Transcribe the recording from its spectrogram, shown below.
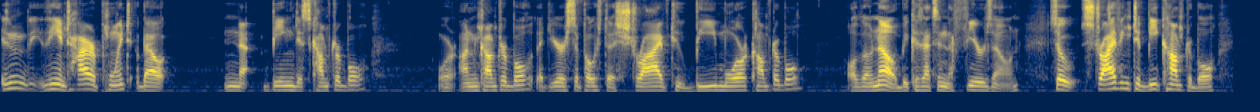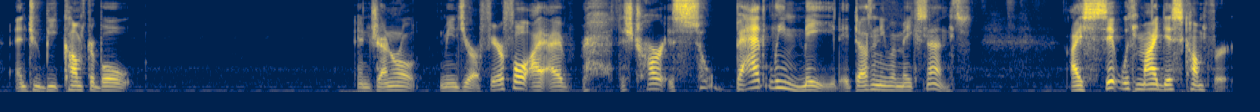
Isn't the, entire point about being discomfortable or uncomfortable that you're supposed to strive to be more comfortable? Although no because that's in the fear zone. So striving to be comfortable and to be comfortable in general means you are fearful. I, I this chart is so badly made it doesn't even make sense. I sit with my discomfort.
